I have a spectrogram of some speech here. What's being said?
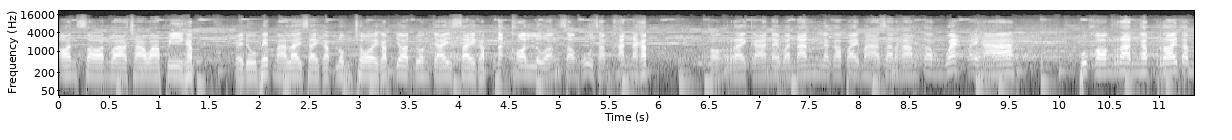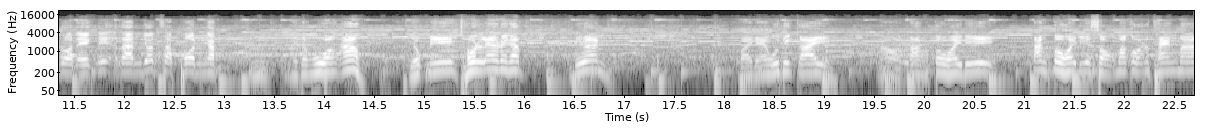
ออนซอนวาชาวาปีครับไปดูเพชรมาลายใส่กับลมโชยครับยอดดวงใจใส่กับนครหลวงสองคู่สำคัญนะครับ ของรายการในวันนั้น แล้วก็ไปมหาสารคามต้องแวะไปหา ผู้กองรันครับร้อยตำรวจเอกนิรันดร์ยศพลครับอืมไม่ต้องห่วงเอ้ายกนี้ชนแล้วนะครับ เดือนไฟแดงวุฒิไกรเอ้าตั้งโตให้ดี ตั้งโตให้ดีสองมาก่อนแล้วแทงมา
